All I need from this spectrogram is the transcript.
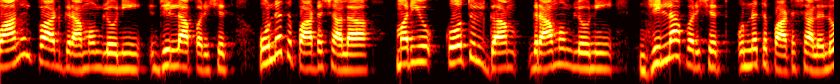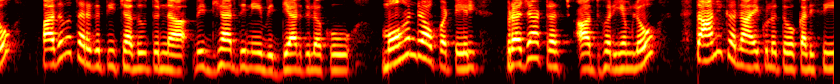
వానల్పాడ్ గ్రామంలోని జిల్లా పరిషత్ ఉన్నత పాఠశాల మరియు కోతుల్గాం గ్రామంలోని జిల్లా పరిషత్ ఉన్నత పాఠశాలలో పదవ తరగతి చదువుతున్న విద్యార్థిని విద్యార్థులకు మోహన్ రావు పటేల్ ప్రజా ట్రస్ట్ ఆధ్వర్యంలో స్థానిక నాయకులతో కలిసి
